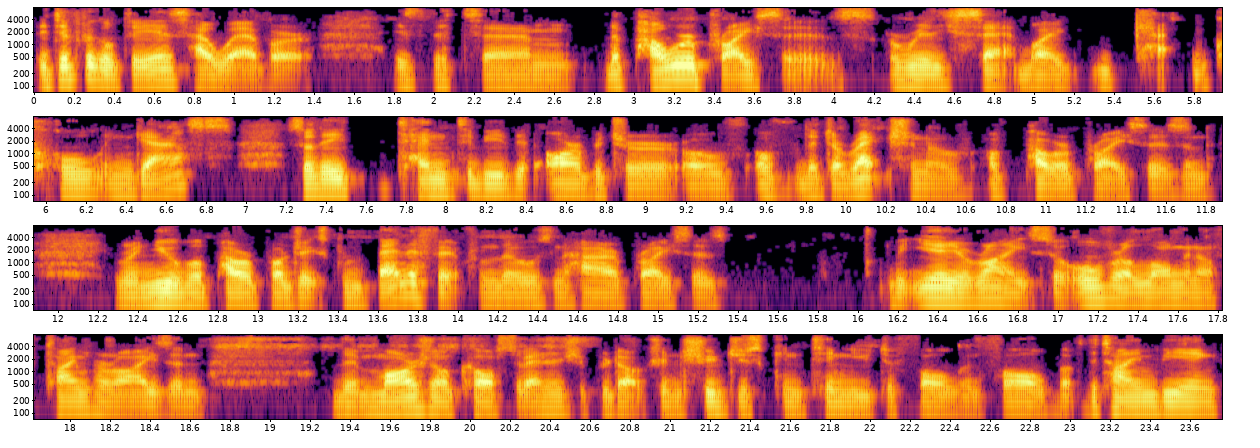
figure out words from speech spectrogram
The difficulty is, however, is that um, the power prices are really set by ca- coal and gas, so they tend to be the arbiter of, of the direction of, of power prices, and renewable power projects can benefit from those and higher prices but yeah, you're right. So over a long enough time horizon, the marginal cost of energy production should just continue to fall and fall. But for the time being,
